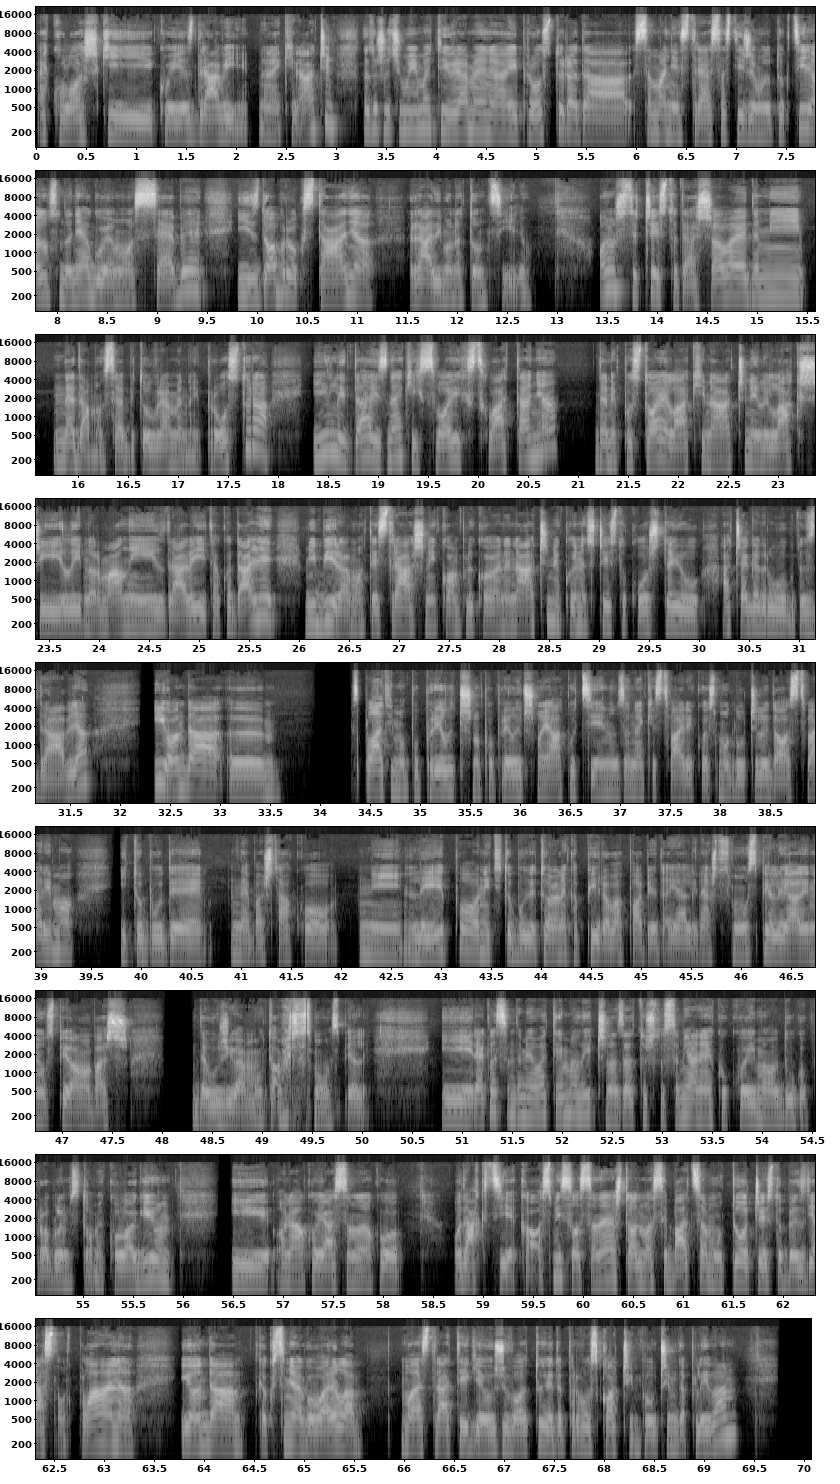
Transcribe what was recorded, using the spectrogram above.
ekološki, koji je zdraviji na neki način, zato što ćemo imati vremena i prostora da sa manje stresa stižemo do tog cilja, odnosno da njegujemo sebe i iz dobrog stanja radimo na tom cilju. Ono što se često dešava je da mi ne damo sebi tog vremena i prostora ili da iz nekih svojih shvatanja da ne postoje laki način ili lakši ili normalniji i zdraviji i tako dalje, mi biramo te strašne i komplikovane načine koji nas često koštaju, a čega drugog do zdravlja i onda... E, splatimo poprilično, poprilično jaku cijenu za neke stvari koje smo odlučili da ostvarimo i to bude ne baš tako ni lepo, niti to bude to neka pirova pobjeda, jeli nešto smo uspjeli, ali ne uspjevamo baš da uživamo u tome što smo uspjeli. I rekla sam da mi je ova tema lična zato što sam ja neko ko je imao dugo problem s tom ekologijom i onako ja sam onako od akcije, kao smisla sam nešto, odmah se bacam u to, često bez jasnog plana i onda, kako sam ja govorila, moja strategija u životu je da prvo skočim pa učim da plivam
